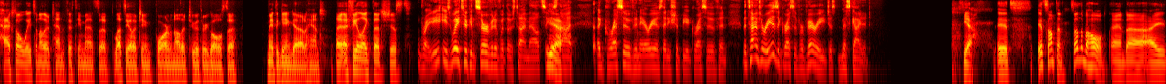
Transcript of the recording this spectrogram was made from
Hakstol waits another 10 to 15 minutes that lets the other team pour in another two or three goals to make the game get out of hand. I, I feel like that's just Right. He's way too conservative with those timeouts. He's Yeah. not aggressive in areas that he should be aggressive. And the times where he is aggressive are very just misguided. yeah, it's it's something something to behold. And uh, I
